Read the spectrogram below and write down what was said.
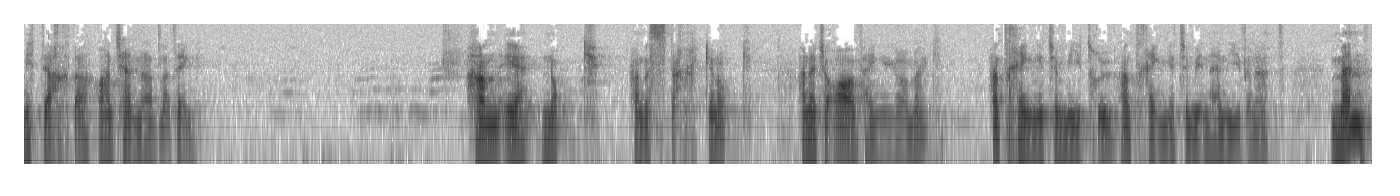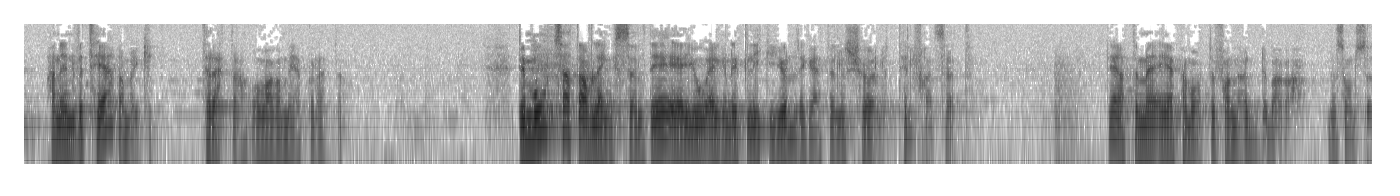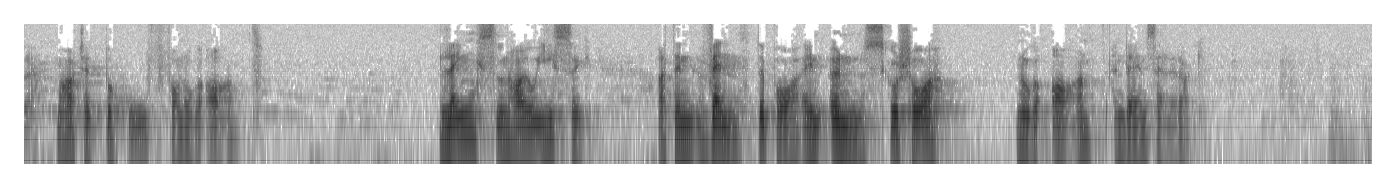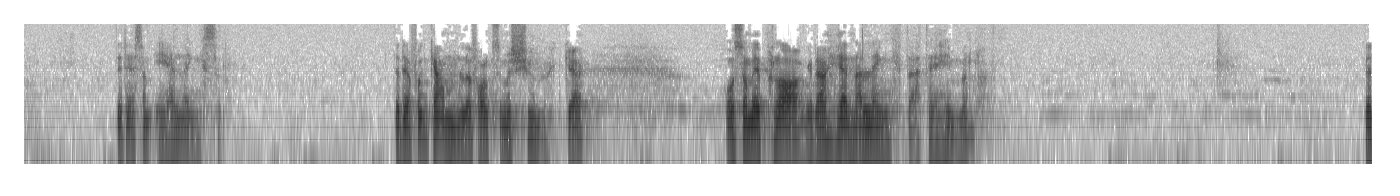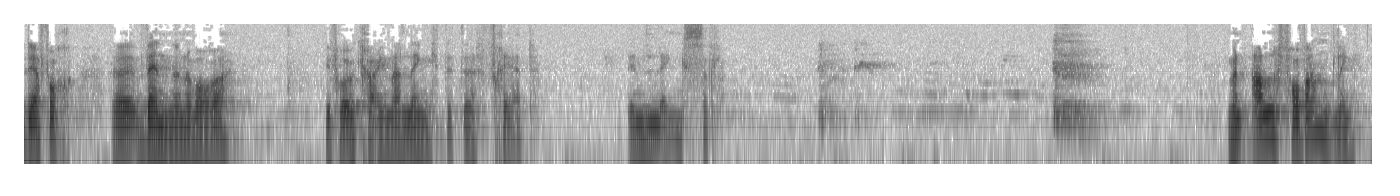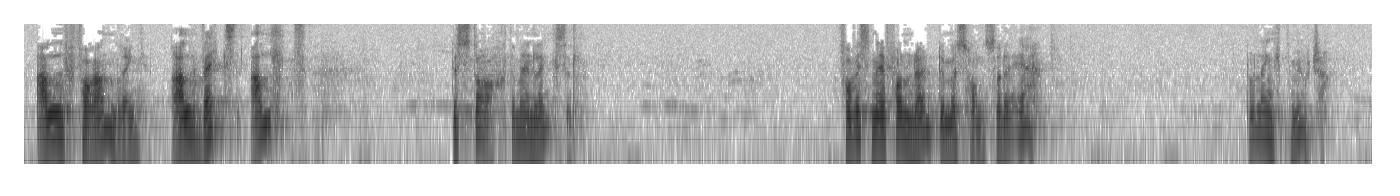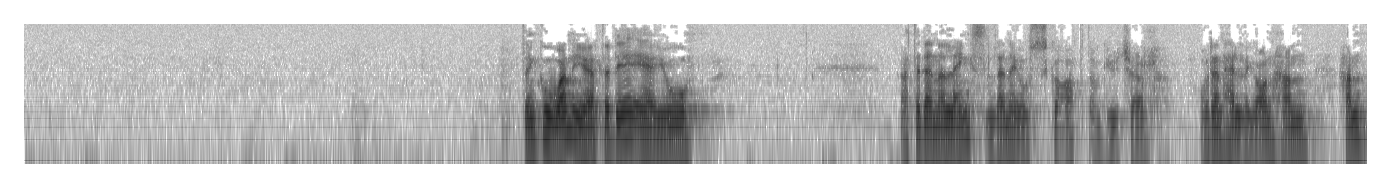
mitt hjerte, og han kjenner alle ting. Han er nok. Han er sterk nok. Han er ikke avhengig av meg. Han trenger ikke min tro, han trenger ikke min hengivenhet. Men han inviterer meg til dette, og være med på dette. Det motsatte av lengsel det er jo egentlig likegyldighet eller sjøltilfredshet. Det er at vi er på en måte fornøyde bare med sånn som det. Vi har ikke et behov for noe annet. Lengselen har jo i seg at en venter på, en ønsker å se noe annet enn det en ser i dag. Det er det som er lengsel. Det er derfor gamle folk som er sjuke, og som er plagede, gjerne lengter etter himmel. Det er derfor eh, vennene våre fra Ukraina lengter etter fred. Det er en lengsel. Men all forvandling, all forandring, all vekst, alt Det starter med en lengsel. For hvis vi er fornøyde med sånn som det er, da lengter vi jo ikke. Den gode nyheten det er jo at denne lengselen den er jo skapt av Gud sjøl. Og Den hellige ånd han, han,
